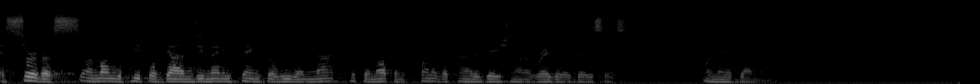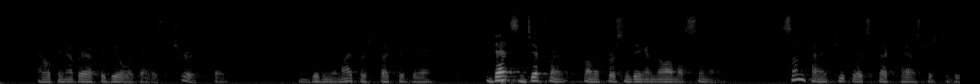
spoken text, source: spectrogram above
a service among the people of God and do many things, but we will not put them up in front of a congregation on a regular basis when they have done that. I hope you never have to deal with that as a church, but I'm giving you my perspective there. That's different from a person being a normal sinner. Sometimes people expect pastors to be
